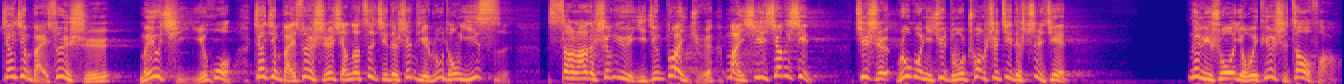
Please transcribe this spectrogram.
将近百岁时没有起疑惑，将近百岁时想到自己的身体如同已死，萨拉的生育已经断绝，满心相信。其实，如果你去读创世纪的事件，那里说有位天使造访。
